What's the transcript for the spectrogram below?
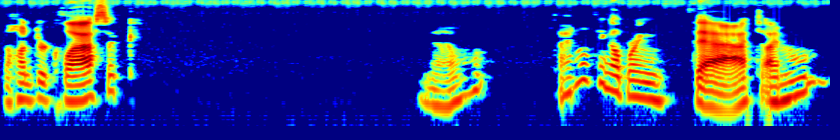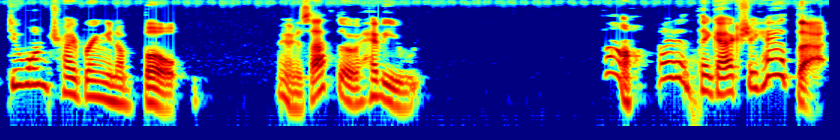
the Hunter Classic. No, I don't think I'll bring that. I do want to try bringing a boat. Man, is that the heavy... Oh, I didn't think I actually had that.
